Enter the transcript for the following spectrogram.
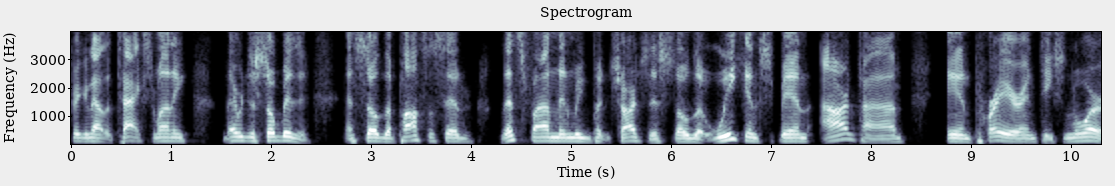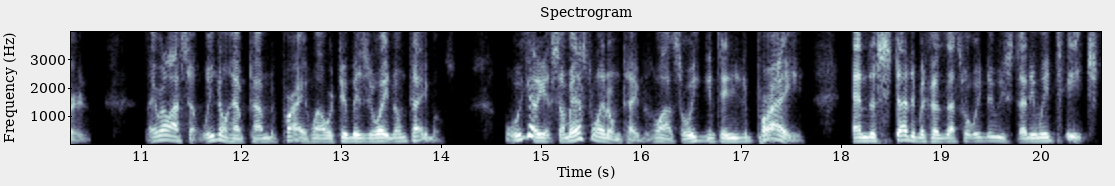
figuring out the tax money. They were just so busy. And so the apostle said, let's find men we can put in charge of this so that we can spend our time in prayer and teaching the word. They realized that we don't have time to pray while we're too busy waiting on tables. Well, we got to get somebody else to wait on tables. Why? So we can continue to pray and to study because that's what we do. We study, we teach.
